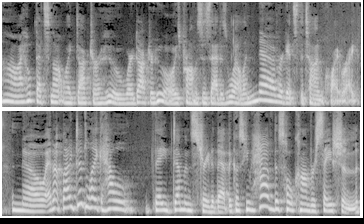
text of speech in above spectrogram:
Oh, I hope that's not like Doctor Who, where Doctor Who always promises that as well and never gets the time quite right. No, and I, but I did like how they demonstrated that because you have this whole conversation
